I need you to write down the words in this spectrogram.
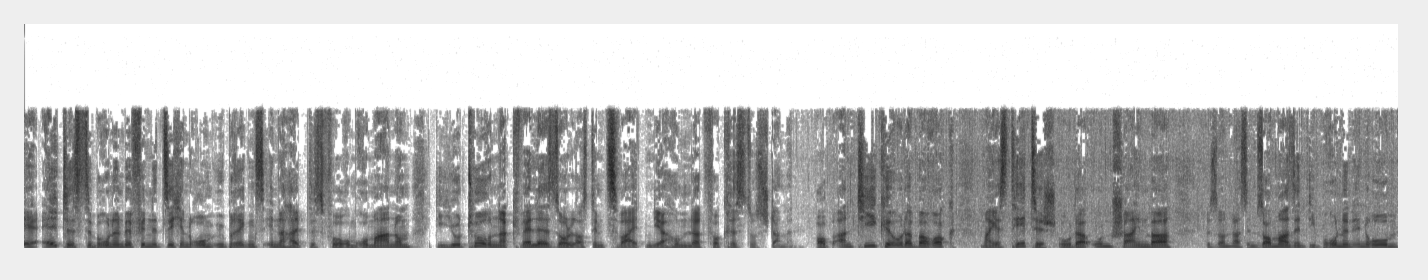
Der älteste Brunnen befindet sich in Rom übrigens innerhalb des Forum Romanum. Die Juturner Quelle soll aus dem zweiten Jahrhundert vor Christus stammen. Ob Antike oder Barock, majestätisch oder unscheinbar, besonders im Sommer sind die Brunnen in Rom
